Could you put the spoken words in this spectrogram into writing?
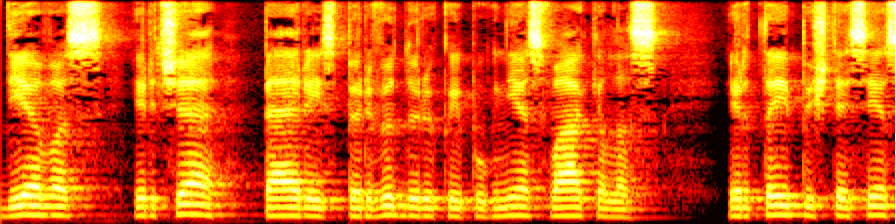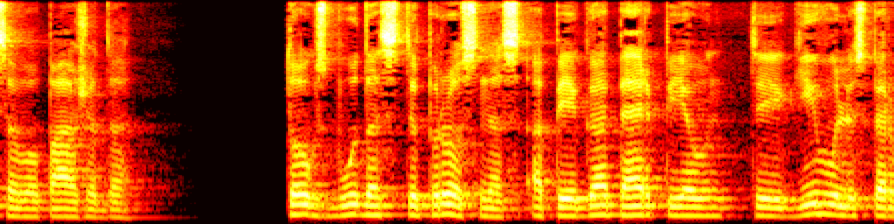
Dievas ir čia pereis per vidurių kaip ugnies vakelas ir taip ištesė savo pažadą. Toks būdas stiprus, nes apieiga perpjauti gyvulius per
